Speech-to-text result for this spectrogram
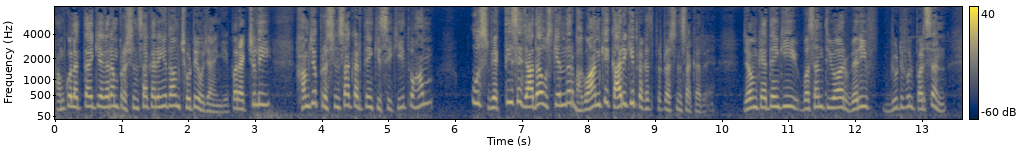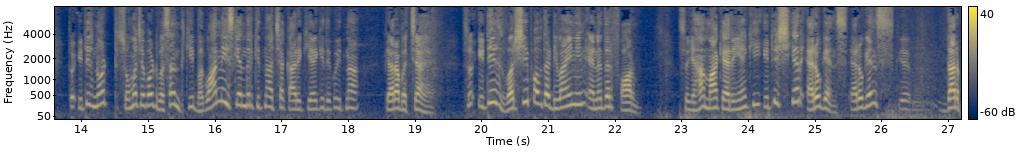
हमको लगता है कि अगर हम प्रशंसा करेंगे तो हम छोटे हो जाएँगे। पर एक्चुअली हम जब प्रशंसा करते हैं किसी की तो हम उस व्यक्ति से ज़्यादा उसके अंदर भगवान के कार्य की प्रशंसा कर रहे हैं। जब हम कहते हैं कि, Vasant you are very beautiful person तो it is not so much about Vasant कि भगवान ने इसके अंदर कितना अच्छा कार्य किया है कि देखो, इतना प्यारा बच्चा है। So it is worship of the divine in another form so यहाँ माँ कह रही है कि it is sheer arrogance arrogance दर्प,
